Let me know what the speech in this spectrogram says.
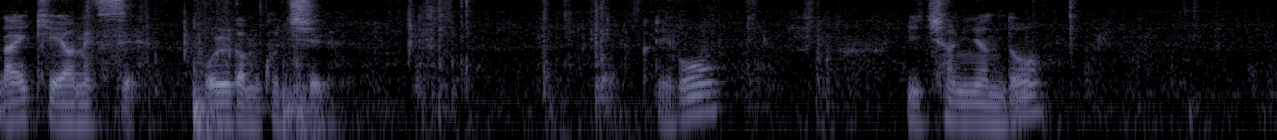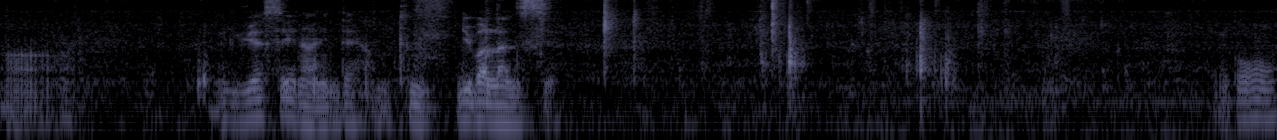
나이키 에어맥스 올검 97 그리고 2002년도 어, USA는 아닌데 아무튼 뉴발란스. 그리고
